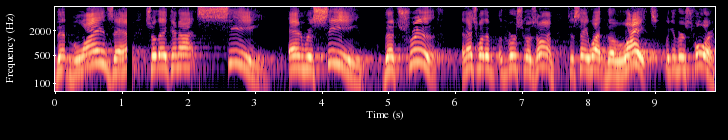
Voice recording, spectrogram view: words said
that blinds blinds them so they cannot see and receive the truth. And that's why the, the, verse goes on to say what? The light. Look at verse 4.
